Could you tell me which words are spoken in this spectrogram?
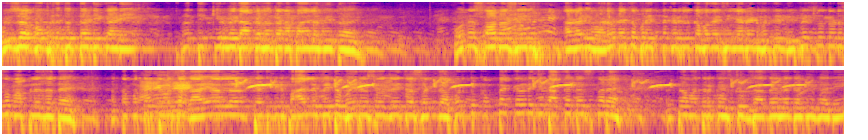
उजव्या कोपऱ्यातून त्या ठिकाणी प्रतीक किरवे दाखल होताना पाहायला मिळतोय. बोनस ऑन असेल. आघाडी वाढवण्याचा प्रयत्न करेल का बघायचं? या रेडवरती डिफेन्सला थोडंसं मापलं जात आहे. आता मात्र थोडंसं घायाल त्या ठिकाणी पाहायला मिळतं भैरव सोळजाईचा संघ. परंतु कमबॅक करण्याची ताकद असणार आहे. आता मात्र कौस्तुभ जाधवला त्या ठिकाणी.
